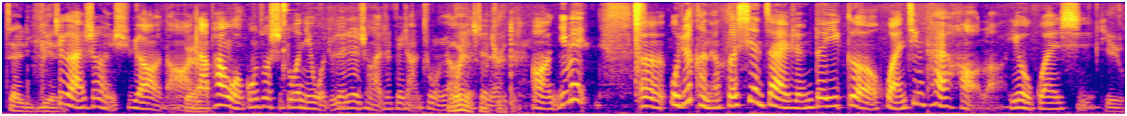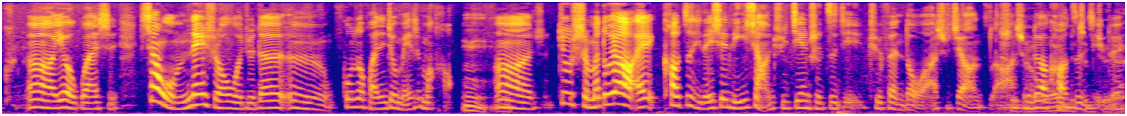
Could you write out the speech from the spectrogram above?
在里面。这个还是很需要的啊。啊哪怕我工作十多年，我觉得热忱还是非常重要的。我也这么觉得。啊，因为呃，我觉得可能和现在人的一个环境太好了也有关系。也有可能。嗯，也有关系。像我们那时候，我觉得，嗯，工作环境就没这么好。嗯嗯，就什么都要哎靠自己的一些理想去坚持自己去奋斗啊，是这样子啊，什么都要靠自己。对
